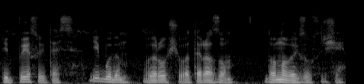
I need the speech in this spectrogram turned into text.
підписуйтесь і будемо вирощувати разом. До нових зустрічей!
